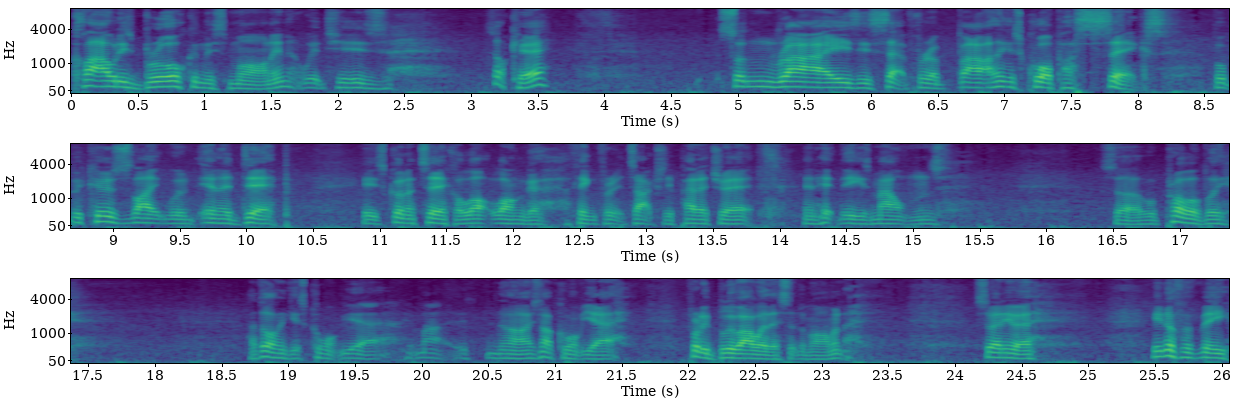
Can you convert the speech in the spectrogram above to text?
cloud is broken this morning which is it's okay sunrise is set for about I think it's quarter past six but because like we're in a dip it's going to take a lot longer I think for it to actually penetrate and hit these mountains. So we'll probably I don't think it's come up yet. It might no it's not come up yet. Probably blue hour this at the moment. So anyway enough of me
